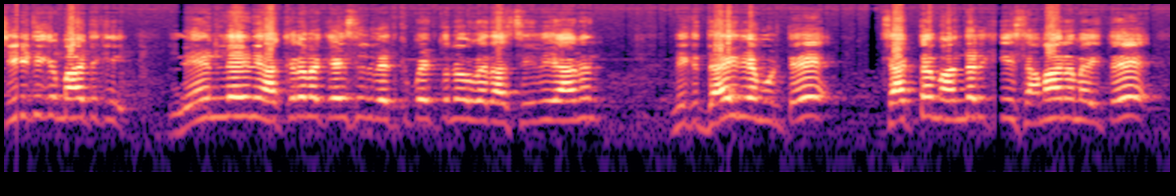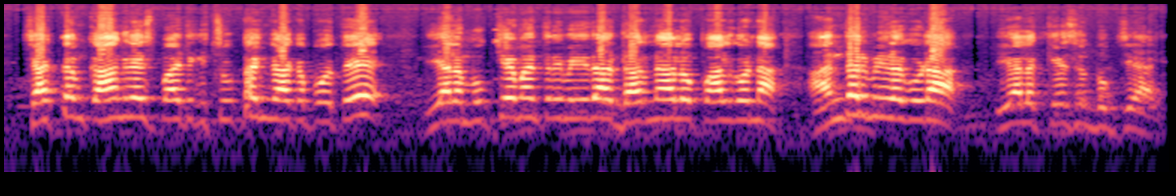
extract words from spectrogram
చీటికి మాటికి లేని లేని అక్రమ కేసులు వెతికి పెడుతున్నావు కదా సివి ఆనంద్. నీకు ధైర్యం ఉంటే చట్టం అందరికీ సమానమైతే చట్టం కాంగ్రెస్ పార్టీకి చుట్టం కాకపోతే ఇవాళ ముఖ్యమంత్రి మీద ధర్నాలో పాల్గొన్న అందరి మీద కూడా ఇవాళ కేసులు బుక్ చేయాలి.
